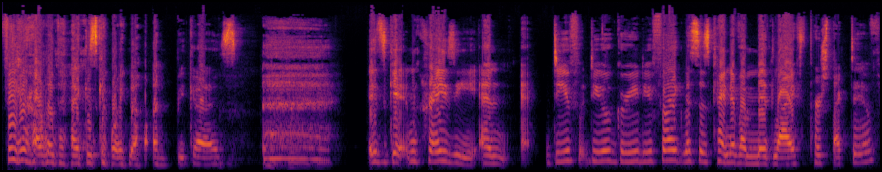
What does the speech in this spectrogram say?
figure out what the heck is going on because it's getting crazy. And uh, do you do you agree? Do you feel like this is kind of a midlife perspective?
